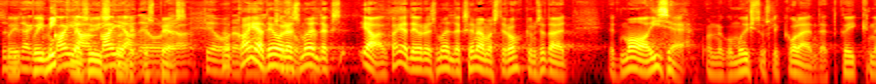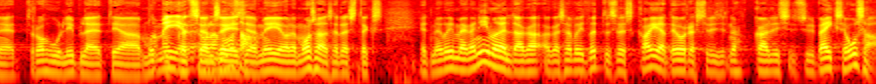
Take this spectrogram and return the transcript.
või, või mitmes ühiskondlikus peas. no Kaia teoorias mõeldakse, jaa, Kaia teoorias mõeldakse enamasti rohkem seda, et et maa ise on nagu mõistuslik olend, et kõik need rohulibled ja mutukad no seal sees osa. ja meie oleme osa sellest, eks, et me võime ka nii mõelda, aga, aga sa võid võtta sellest Kaia teooriast sellise noh, ka lihtsalt väikse osa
